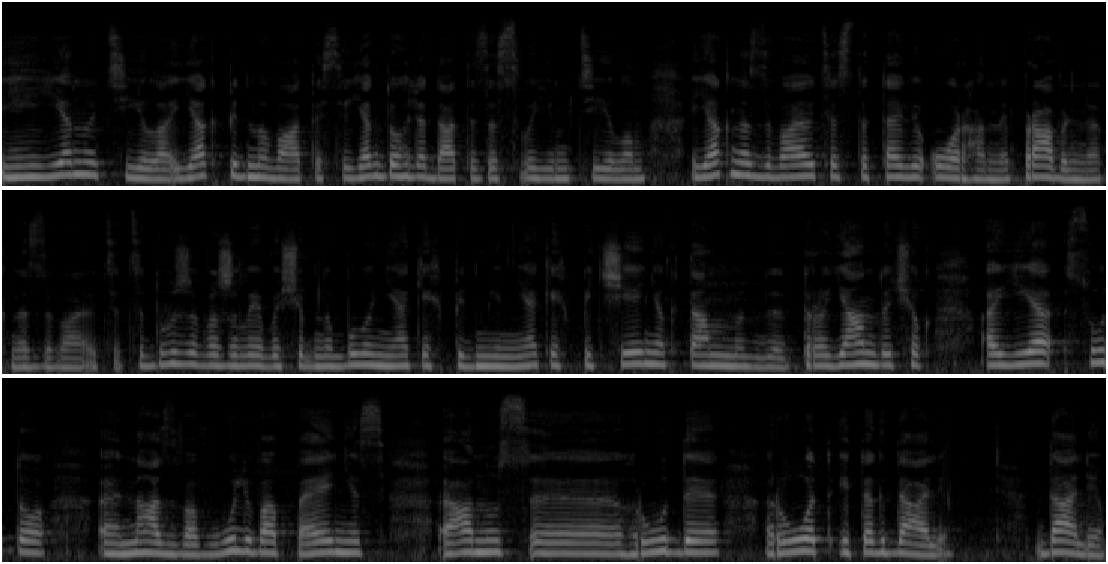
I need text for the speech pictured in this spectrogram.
гігієну тіла, як підмиватися, як доглядати за своїм тілом, як називаються статеві органи, правильно як називаються. Це дуже важливо, щоб не було ніяких підмін, ніяких печеньок, там е, трояндочок, а є суто назва вульва, пеніс, анус, груди, рот і так далі. Далі.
